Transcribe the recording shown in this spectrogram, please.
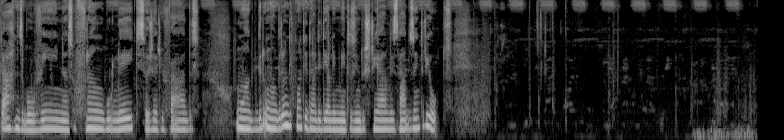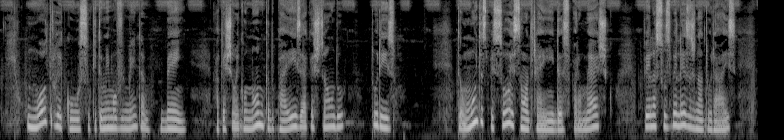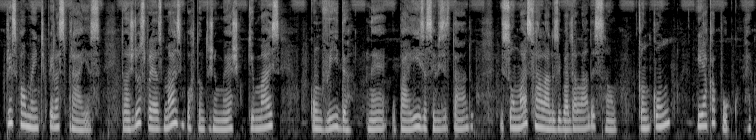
carnes bovinas, o frango, leite seus derivados, uma, uma grande quantidade de alimentos industrializados, entre outros. Um outro recurso que também movimenta bem a questão econômica do país é a questão do turismo. Então, muitas pessoas são atraídas para o México pelas suas belezas naturais, principalmente pelas praias. Então, as duas praias mais importantes no México, que mais convida né, o país a ser visitado e são mais faladas e badaladas são Cancún e Acapulco. Né?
